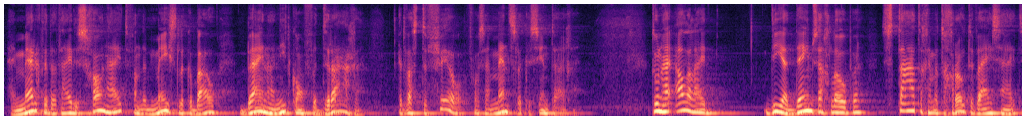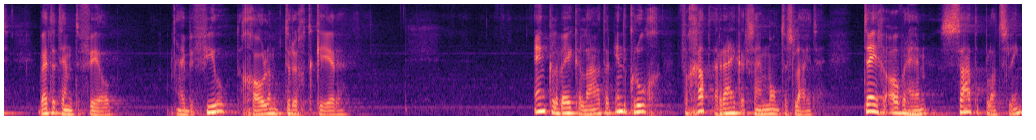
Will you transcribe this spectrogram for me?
Hij merkte dat hij de schoonheid van de meestelijke bouw bijna niet kon verdragen. Het was te veel voor zijn menselijke zintuigen. Toen hij allerlei diadeem zag lopen, statig en met grote wijsheid, werd het hem te veel. Hij beviel de golem terug te keren. Enkele weken later, in de kroeg, vergat Rijker zijn mond te sluiten. Tegenover hem zaten plotseling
